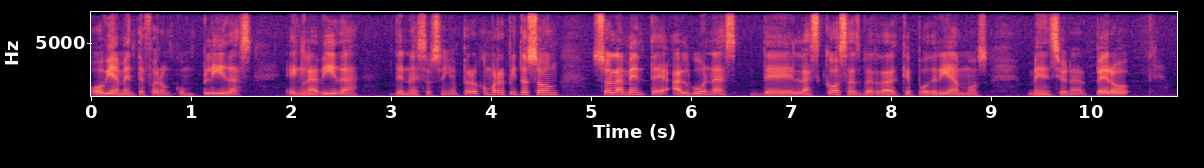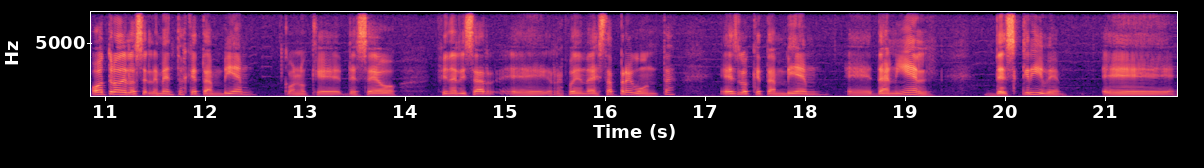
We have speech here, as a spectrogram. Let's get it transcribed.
obviamente fueron cumplidas en la vida de nuestro Señor. Pero como repito, son solamente algunas de las cosas, ¿verdad?, que podríamos mencionar. Pero otro de los elementos que también, con lo que deseo finalizar eh, respondiendo a esta pregunta, es lo que también eh, Daniel describe eh,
